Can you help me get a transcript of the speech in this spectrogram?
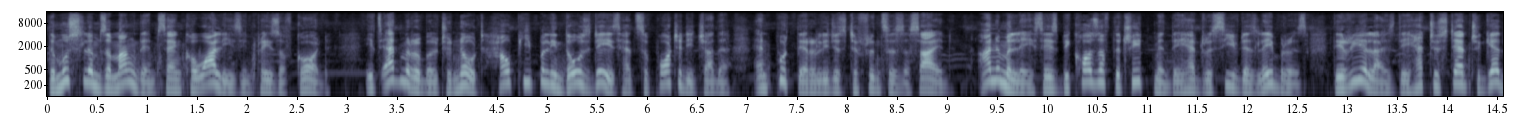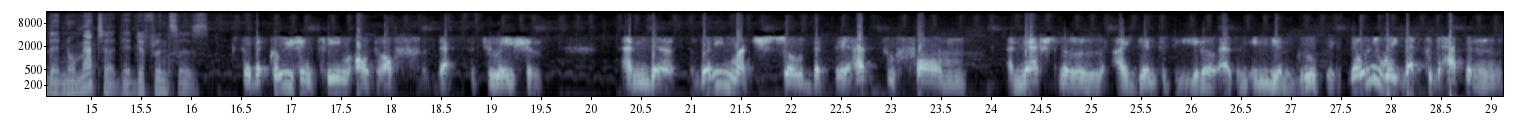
The Muslims among them sang qawwalis in praise of God. It's admirable to note how people in those days had supported each other and put their religious differences aside. Annamalai says because of the treatment they had received as laborers, they realized they had to stand together no matter their differences. So the cohesion came out of that situation, and uh, very much so that they had to form a national identity, you know, as an Indian grouping. The only way that could happen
